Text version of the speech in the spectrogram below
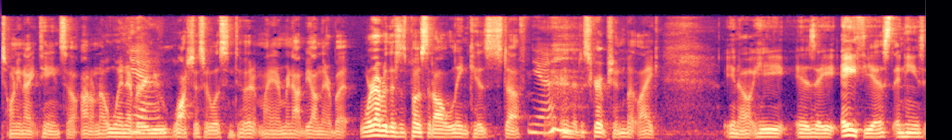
2019, so I don't know whenever Yeah. you watch this or listen to it, it might or may not be on there. But wherever this is posted, I'll link his stuff Yeah. in the description. But like, you know, he is a atheist and he's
